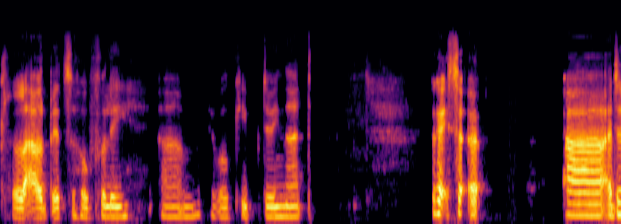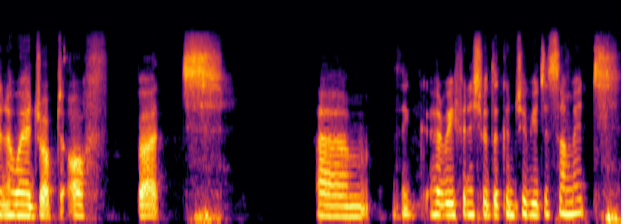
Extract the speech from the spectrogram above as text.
cloud bit, so hopefully um, it will keep doing that. Okay, so uh, uh, I don't know where I dropped off, but um, I think had we finished with the contributor summit?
